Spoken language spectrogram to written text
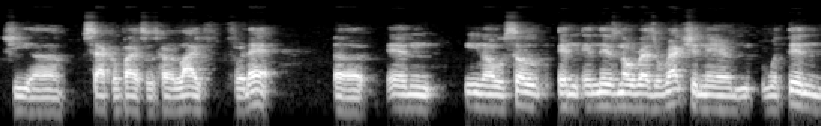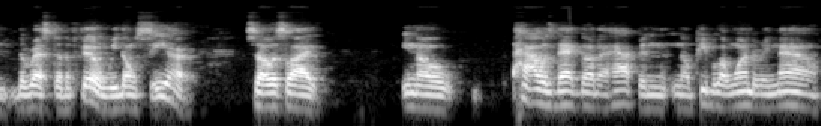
She uh, sacrifices her life for that, uh, and you know so and and there's no resurrection there within the rest of the film. We don't see her, so it's like you know how is that going to happen? You know, people are wondering now.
